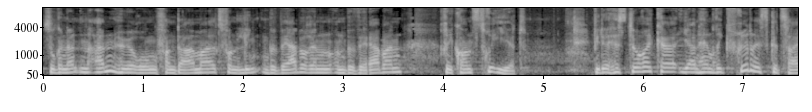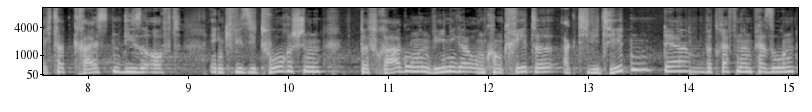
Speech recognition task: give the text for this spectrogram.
sogenannten Anhörungen von damals von linken Bewerberinnen und Bewerbern rekonstruiert. Wie der Historiker Jan-Henrik Friedrichs gezeigt hat, kreisten diese oft inquisitorischen Befragungen weniger um konkrete Aktivitäten der betreffenden Person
